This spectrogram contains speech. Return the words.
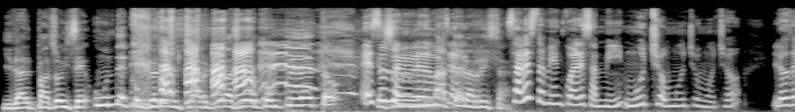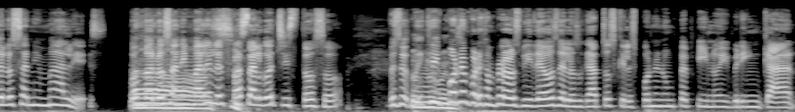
y da el paso y se hunde completo en el charco, así o completo. Eso, a mí me, da mata mucha la risa. ¿Sabes también cuál es a mí? Mucho, mucho, mucho. Lo de los animales. Cuando a los Ah, animales les pasa algo chistoso. Pues, buenos. ponen, por ejemplo, los videos de los gatos que les ponen un pepino y brincan.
